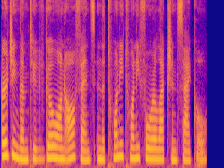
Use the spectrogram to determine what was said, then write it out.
urging them to go on offense in the 2024 election cycle.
